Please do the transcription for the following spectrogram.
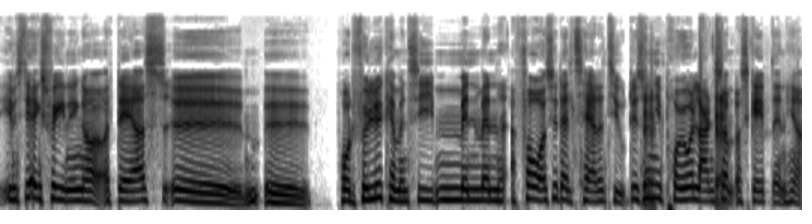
investeringsforeninger og deres øh, øh, portefølje, kan man sige, men man får også et alternativ. Det er sådan, ja. I prøver langsomt ja. at skabe den her.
